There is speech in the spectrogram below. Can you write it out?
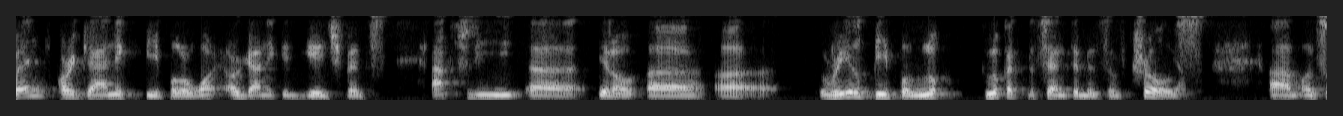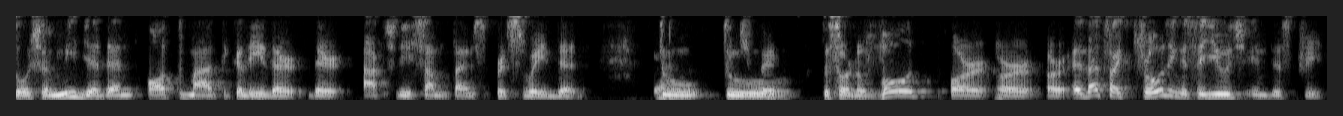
when organic people or organic engagements actually, uh, you know, uh, uh, real people look look at the sentiments of trolls um, on social media, then automatically they're they're actually sometimes persuaded yeah. to to to sort of vote or, or or and that's why trolling is a huge industry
